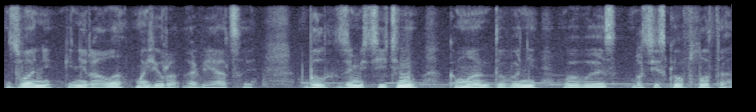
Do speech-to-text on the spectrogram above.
в звании генерала-майора авиации. Был заместителем командования ВВС Балтийского флота.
